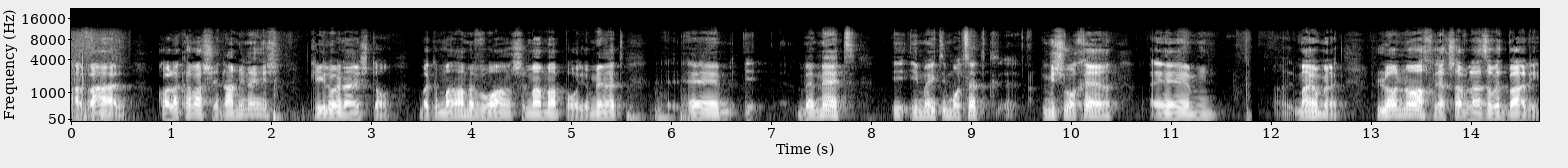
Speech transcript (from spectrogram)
אבל כל עכבה שאינה מן האיש, כאילו אינה אשתו. בגמרא מבואר שמה מה פה, היא אומרת, אה, באמת, אם הייתי מוצאת מישהו אחר, אה, מה היא אומרת? לא נוח לי עכשיו לעזוב את בעלי.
